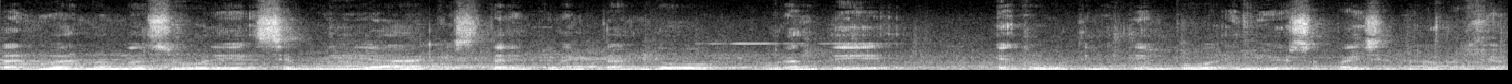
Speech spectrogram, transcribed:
las nuevas normas sobre seguridad que se están implementando durante estos últimos tiempos en diversos países de la región.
